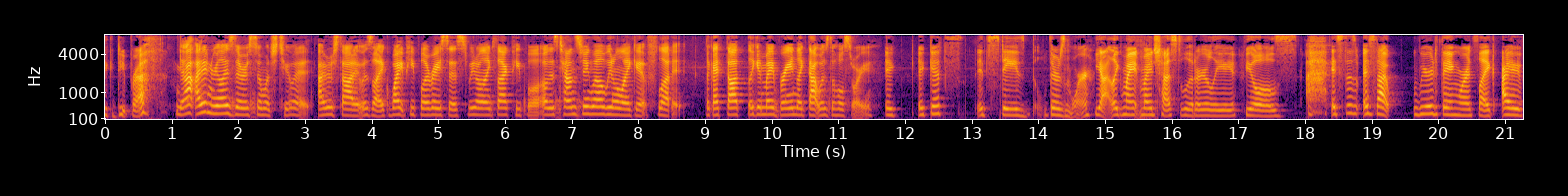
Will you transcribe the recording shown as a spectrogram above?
Just gonna take a deep breath. Yeah, I didn't realize there was so much to it. I just thought it was like white people are racist. We don't like black people. Oh, this town's doing well. We don't like it. Flood it. Like I thought, like in my brain, like that was the whole story. It it gets it stays. There's more. Yeah, like my my chest literally feels. It's this. It's that weird thing where it's like I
